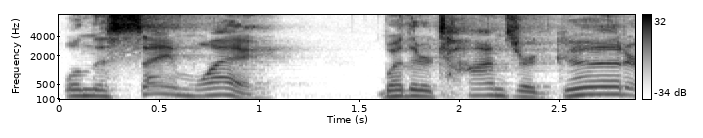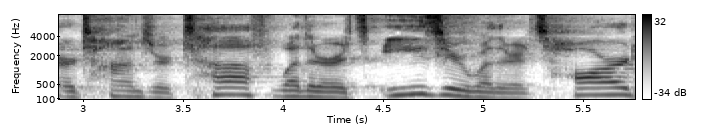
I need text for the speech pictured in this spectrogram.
Well, in the same way, whether times are good or times are tough, whether it's easy or whether it's hard,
